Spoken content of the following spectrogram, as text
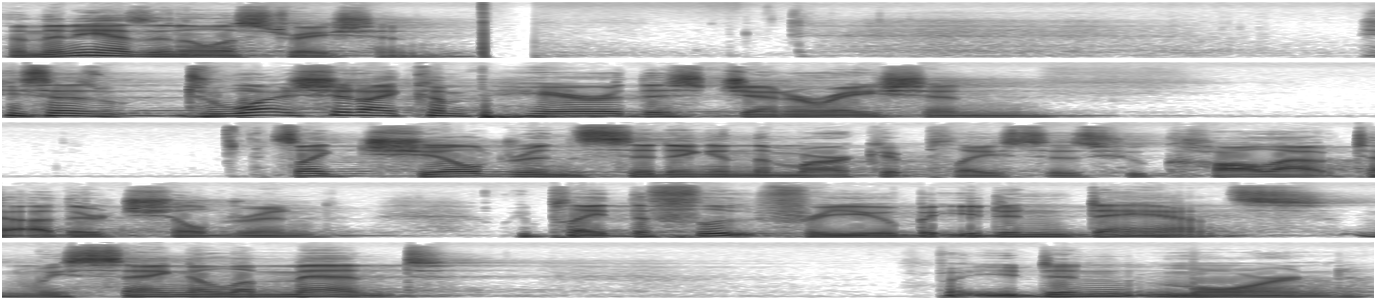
And then he has an illustration. He says, To what should I compare this generation? It's like children sitting in the marketplaces who call out to other children. We played the flute for you, but you didn't dance. And we sang a lament, but you didn't mourn.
